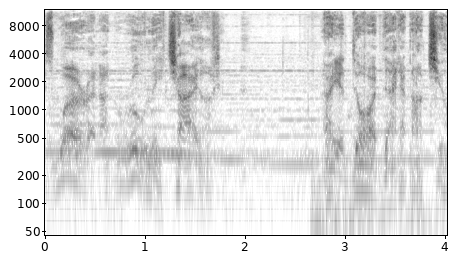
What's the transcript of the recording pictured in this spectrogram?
Always were an unruly child. I adored that about you.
